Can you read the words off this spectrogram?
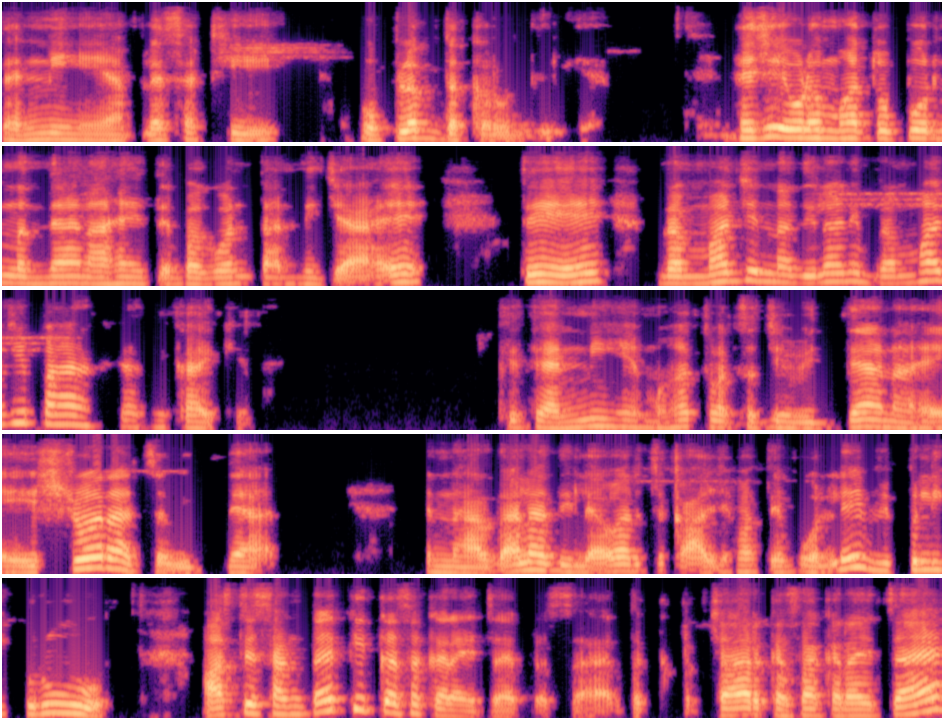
त्यांनी आपल्यासाठी उपलब्ध करून दिली आहे. हे जे एवढं महत्त्वपूर्ण ज्ञान आहे ते भगवंतांनी जे आहे ते ब्रह्माजींना दिलं आणि ब्रह्माजी पहा त्यांनी काय केलं? की त्यांनी हे महत्वाचं जे विज्ञान आहे ईश्वराचं विज्ञान नारदाला दिल्यावर काल जेव्हा ते बोलले विपली कुरु. आज ते सांगतायत की कसं करायचा आहे प्रसार? तर प्रचार कसा करायचा आहे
